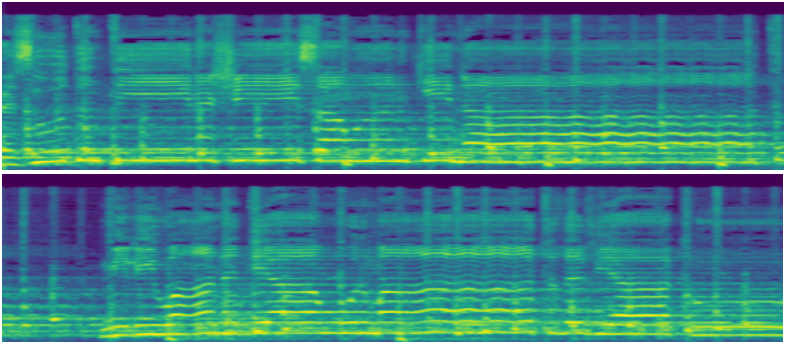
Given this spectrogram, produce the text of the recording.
crezut în tine și s-au închinat. Milioane te-au urmat de viacuri,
